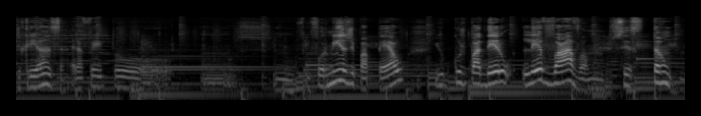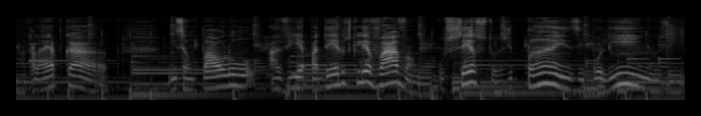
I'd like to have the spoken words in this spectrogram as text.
de criança, era feito em, forminhas de papel e o padeiro levava um cestão. Naquela época, em São Paulo, havia padeiros que levavam os cestos de pães e bolinhos e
